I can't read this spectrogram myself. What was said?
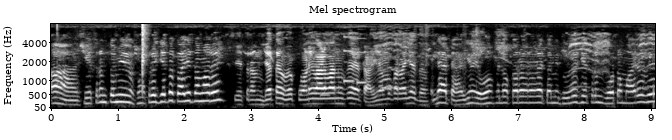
આ ક્ષેત્રમ તમે છોકરા જતો કાલે તમારે? ક્ષેત્રમ જતા હવે પોણે વાળવાનું છે ટાળિયામાં કરવા જતો એટલે આ એવો પેલો કરો રે તમે જોયો ક્ષેત્રમ ગોટો માર્યો છે?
